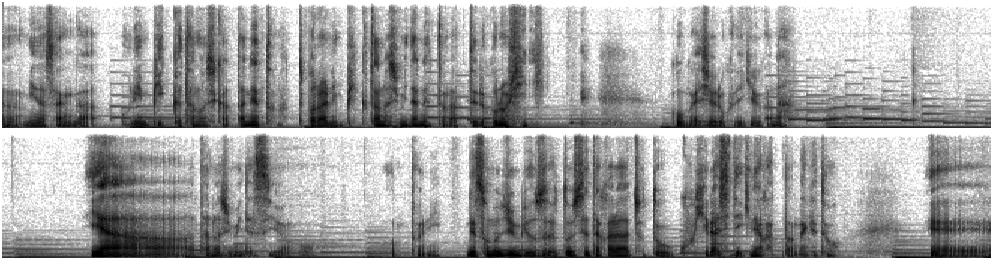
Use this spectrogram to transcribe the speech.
うん、皆さんがオリンピック楽しかったねとなってパラリンピック楽しみだねとなってる頃に 公開収録できるかな。いやー楽しみですよ。本当に。でその準備をずっとしてたからちょっと小開しできなかったんだけど。え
